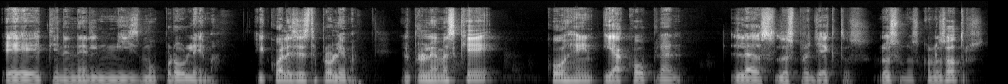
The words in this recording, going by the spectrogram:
eh, tienen el mismo problema. ¿Y cuál es este problema? El problema es que cogen y acoplan los, los proyectos los unos con los otros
